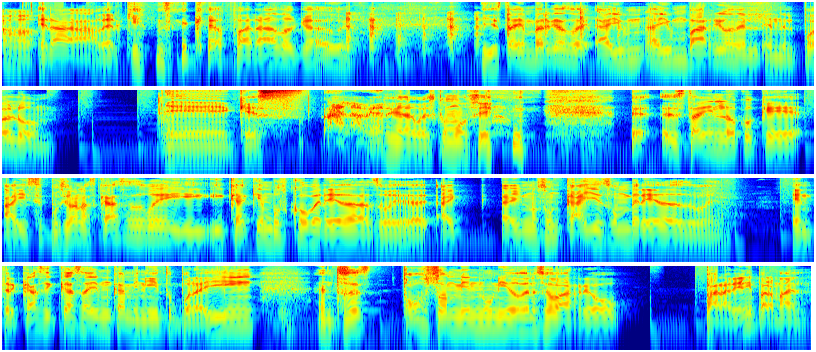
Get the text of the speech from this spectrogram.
Ajá. Era a ver quién se queda parado acá, güey. y está bien vergas, güey. Hay un, hay un barrio en el, en el pueblo eh, que es a la verga, güey. Es como si... eh, está bien loco que ahí se pusieron las casas, güey. Y, y cada quien buscó veredas, güey. Hay, hay- no son calles, son veredas, güey. Entre casa y casa hay un caminito por ahí. Entonces todos están bien unidos en ese barrio. Para bien y para mal.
